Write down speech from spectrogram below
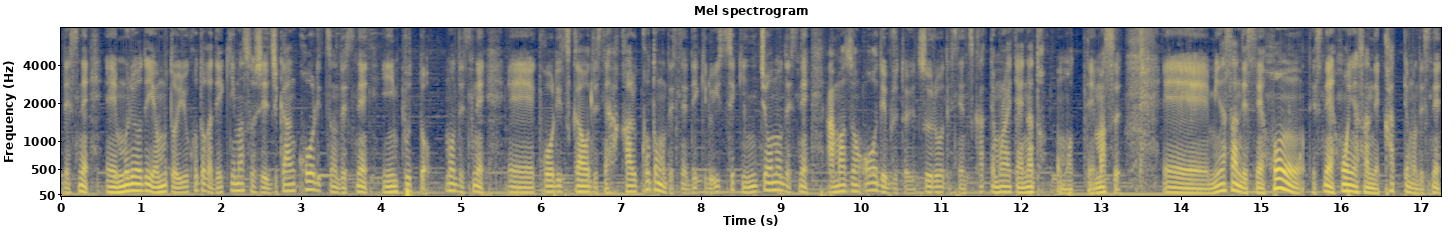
ですね、えー、無料で読むということができますし、時間効率のですね、インプットのですね、え効率化をですね、図ることもですね、できる一石二鳥のですね、Amazon Audible というツールをですね、使ってもらいたいなと思っています。え皆さんですね、本をですね、本屋さんで買ってもですね、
